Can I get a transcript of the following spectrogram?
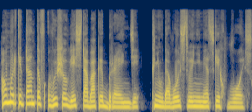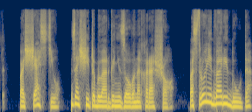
а у маркетантов вышел весь табак и бренди, к неудовольствию немецких войск. По счастью, защита была организована хорошо. Построили два редута,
